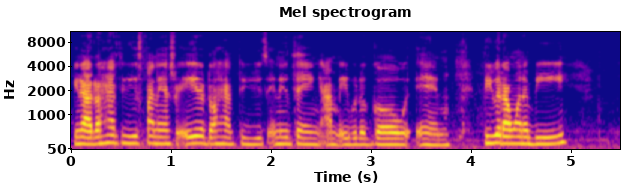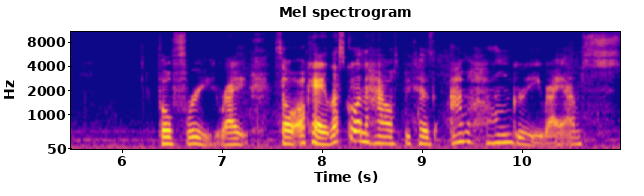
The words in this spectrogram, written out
you know i don't have to use financial aid i don't have to use anything i'm able to go and be what i want to be for free right so okay let's go in the house because i'm hungry right i'm starving.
